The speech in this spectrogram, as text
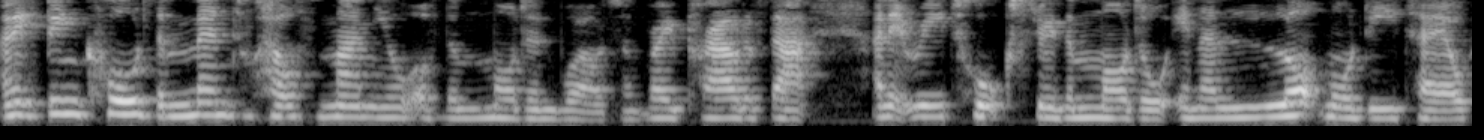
And it's been called the Mental Health Manual of the Modern World. So I'm very proud of that. And it really talks through the model in a lot more detail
